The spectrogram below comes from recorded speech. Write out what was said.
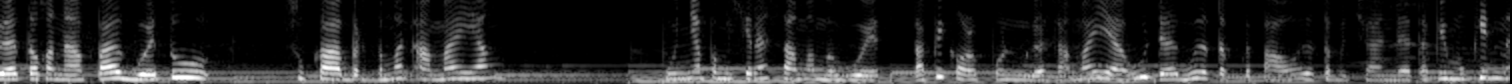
gak tau kenapa gue tuh suka berteman sama yang punya pemikiran sama sama gue. Tapi kalaupun gak sama ya udah gue tetap ketawa tetap bercanda. Tapi mungkin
